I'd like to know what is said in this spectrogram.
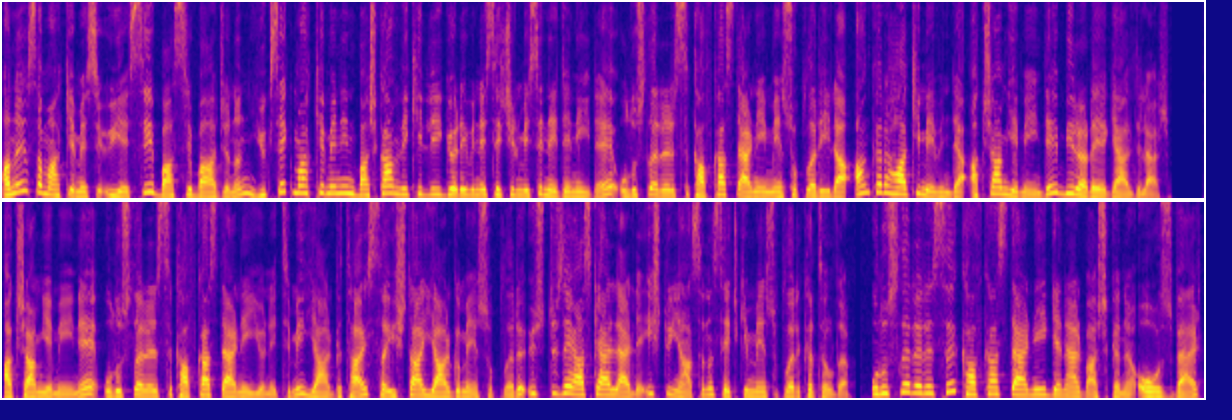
Anayasa Mahkemesi üyesi Basri Bağcı'nın Yüksek Mahkemenin Başkan Vekilliği görevine seçilmesi nedeniyle Uluslararası Kafkas Derneği mensuplarıyla Ankara Hakim Evi'nde akşam yemeğinde bir araya geldiler. Akşam yemeğine Uluslararası Kafkas Derneği yönetimi, Yargıtay, Sayıştay yargı mensupları, üst düzey askerlerle iş dünyasının seçkin mensupları katıldı. Uluslararası Kafkas Derneği Genel Başkanı Oğuz Berk,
